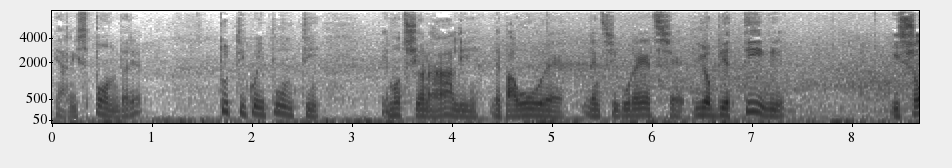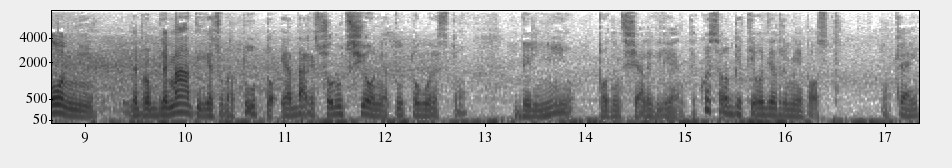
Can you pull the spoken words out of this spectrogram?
e a rispondere tutti quei punti emozionali, le paure, le insicurezze, gli obiettivi, i sogni, le problematiche soprattutto e a dare soluzioni a tutto questo del mio potenziale cliente. Questo è l'obiettivo dietro i miei post, ok?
